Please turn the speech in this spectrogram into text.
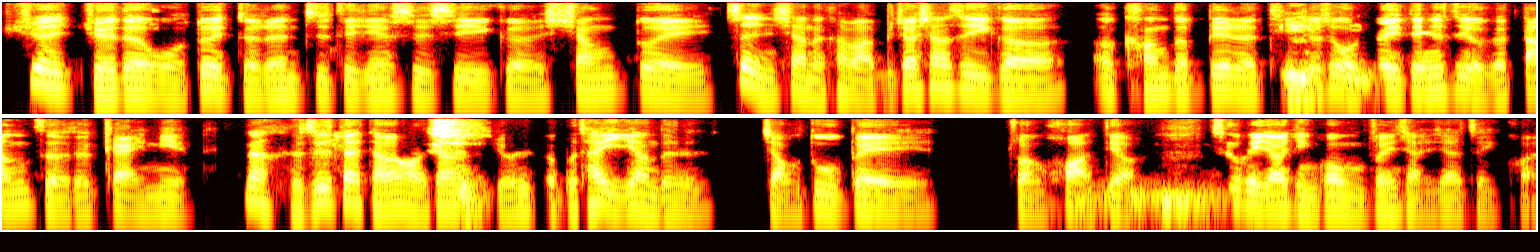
却觉得我对责任制这件事是一个相对正向的看法，比较像是一个 accountability，就是我对这件事有个当责的概念。那可是，在台湾好像有一个不太一样的角度被转化掉，是不是可以邀请跟我们分享一下这一块？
